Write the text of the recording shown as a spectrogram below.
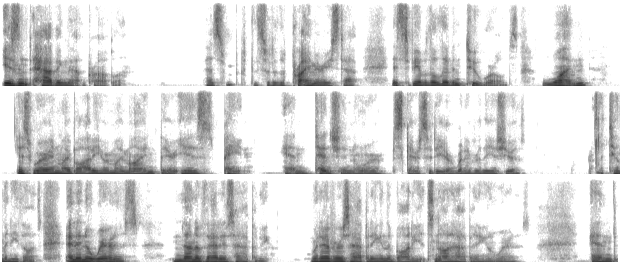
isn't having that problem. That's sort of the primary step. It's to be able to live in two worlds. One is where in my body or my mind there is pain and tension or scarcity or whatever the issue is. Too many thoughts. And in awareness, none of that is happening. Whatever is happening in the body, it's not happening in awareness. And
